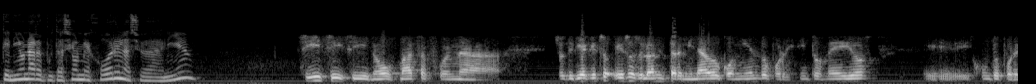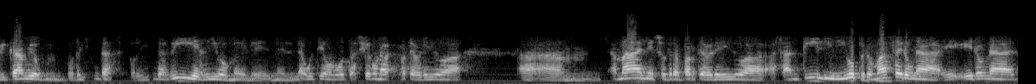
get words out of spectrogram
¿tenía una reputación mejor en la ciudadanía? Sí, sí, sí, no, Massa fue una... Yo diría que eso, eso se lo han terminado comiendo por distintos medios, eh, junto por el cambio, por distintas, por distintas vías, digo, en la última votación una parte habría ido a a, a Manes, otra parte habría ido a, Santilli, digo, pero Massa era una, era una,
